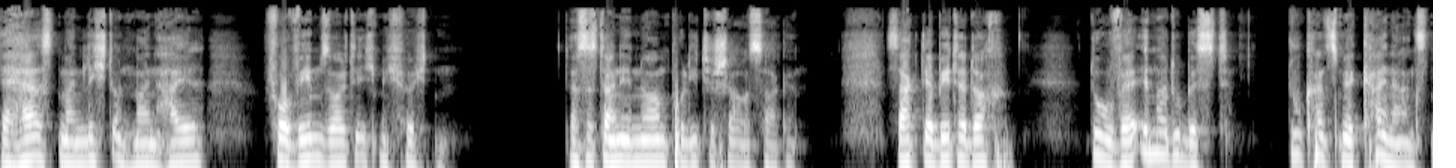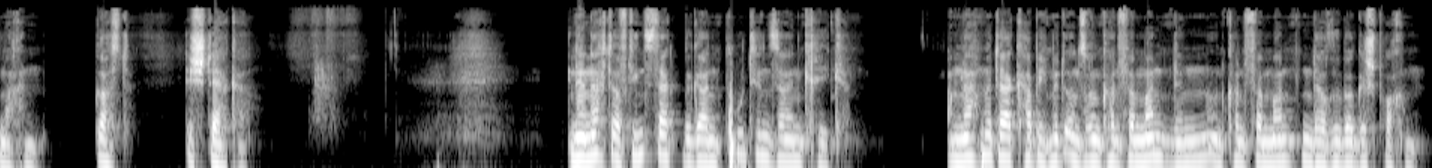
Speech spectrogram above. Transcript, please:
Der Herr ist mein Licht und mein Heil, vor wem sollte ich mich fürchten? Das ist eine enorm politische Aussage sagt der Beter doch, du, wer immer du bist, du kannst mir keine Angst machen. Gott ist stärker. In der Nacht auf Dienstag begann Putin seinen Krieg. Am Nachmittag habe ich mit unseren Konfirmandinnen und Konfirmanden darüber gesprochen.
